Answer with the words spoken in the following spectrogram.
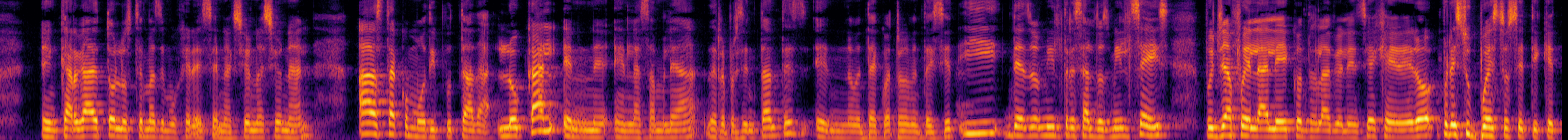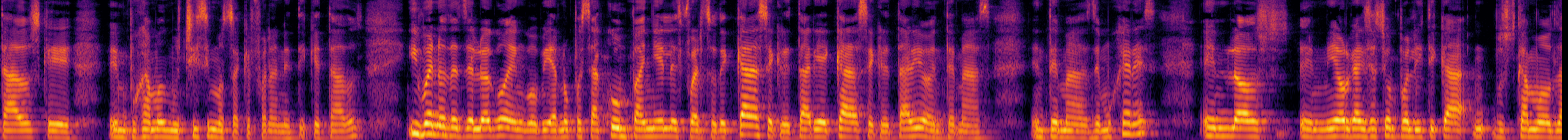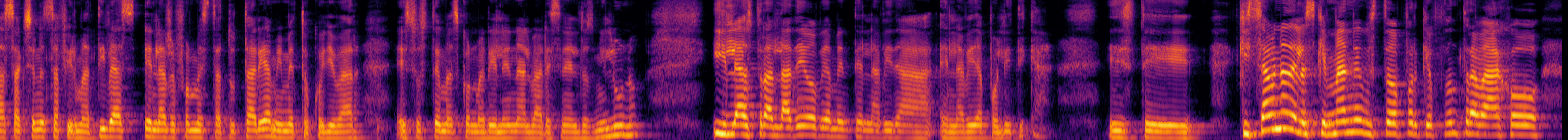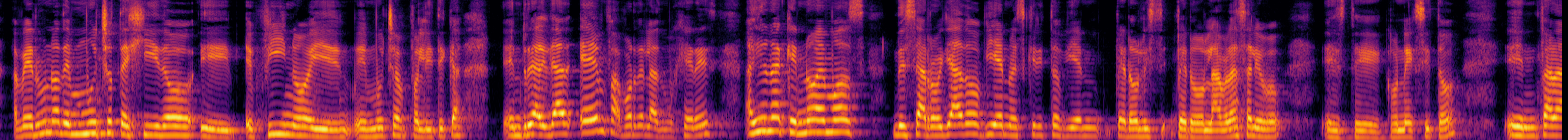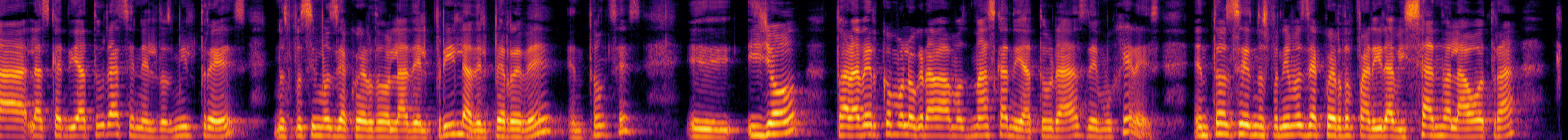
encargada de todos los temas de mujeres en Acción Nacional, hasta como diputada local en, en la Asamblea de Representantes en 94-97 y de 2003 al 2006 pues ya fue la ley contra la violencia de género, presupuestos etiquetados que empujamos muchísimos a que fueran etiquetados y bueno, desde luego en gobierno pues acompañé el esfuerzo de cada secretaria y cada secretario en temas, en temas de mujeres. En, los, en mi organización política buscamos las acciones afirmativas en la reforma estatal a mí me tocó llevar esos temas con María Elena Álvarez en el 2001 y las trasladé obviamente en la vida, en la vida política. Este, quizá uno de los que más me gustó porque fue un trabajo, a ver, uno de mucho tejido y, fino y, y, mucha política, en realidad en favor de las mujeres. Hay una que no hemos desarrollado bien o escrito bien, pero, pero la verdad salió este, con éxito. En, para las candidaturas en el 2003 nos pusimos de acuerdo la del PRI, la del PRD, entonces, eh, y yo para ver cómo lográbamos más candidaturas de mujeres. Entonces nos poníamos de acuerdo para ir avisando a la otra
